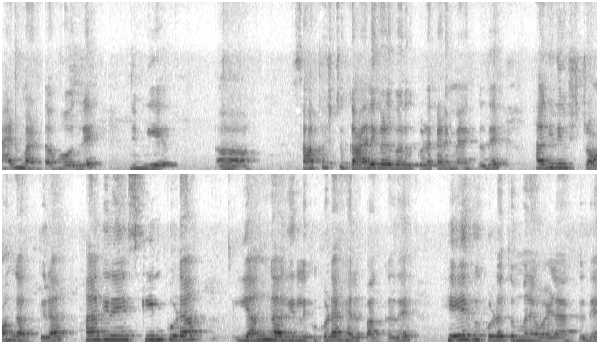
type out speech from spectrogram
ಆ್ಯಡ್ ಮಾಡ್ತಾ ಹೋದ್ರೆ ನಿಮಗೆ ಸಾಕಷ್ಟು ಕಾಯಿಲೆಗಳು ಬರೋದು ಕೂಡ ಕಡಿಮೆ ಆಗ್ತದೆ. ಹಾಗೆ ನೀವು ಸ್ಟ್ರಾಂಗ್ ಆಗ್ತೀರಾ? ಹಾಗೆಯೇ ಸ್ಕಿನ್ ಕೂಡ ಯಂಗ್ ಆಗಿರ್ಲಿಕ್ಕೂ ಕೂಡ ಹೆಲ್ಪ್ ಆಗ್ತದೆ. ಹೇರ್ಗೂ ಕೂಡ ತುಂಬಾನೇ ಒಳ್ಳೆ ಆಗ್ತದೆ.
